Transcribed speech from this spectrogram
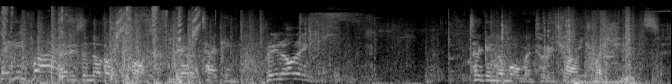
Taking fire. There is another spot. They are attacking. Reloading. Taking a moment to recharge my shields.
